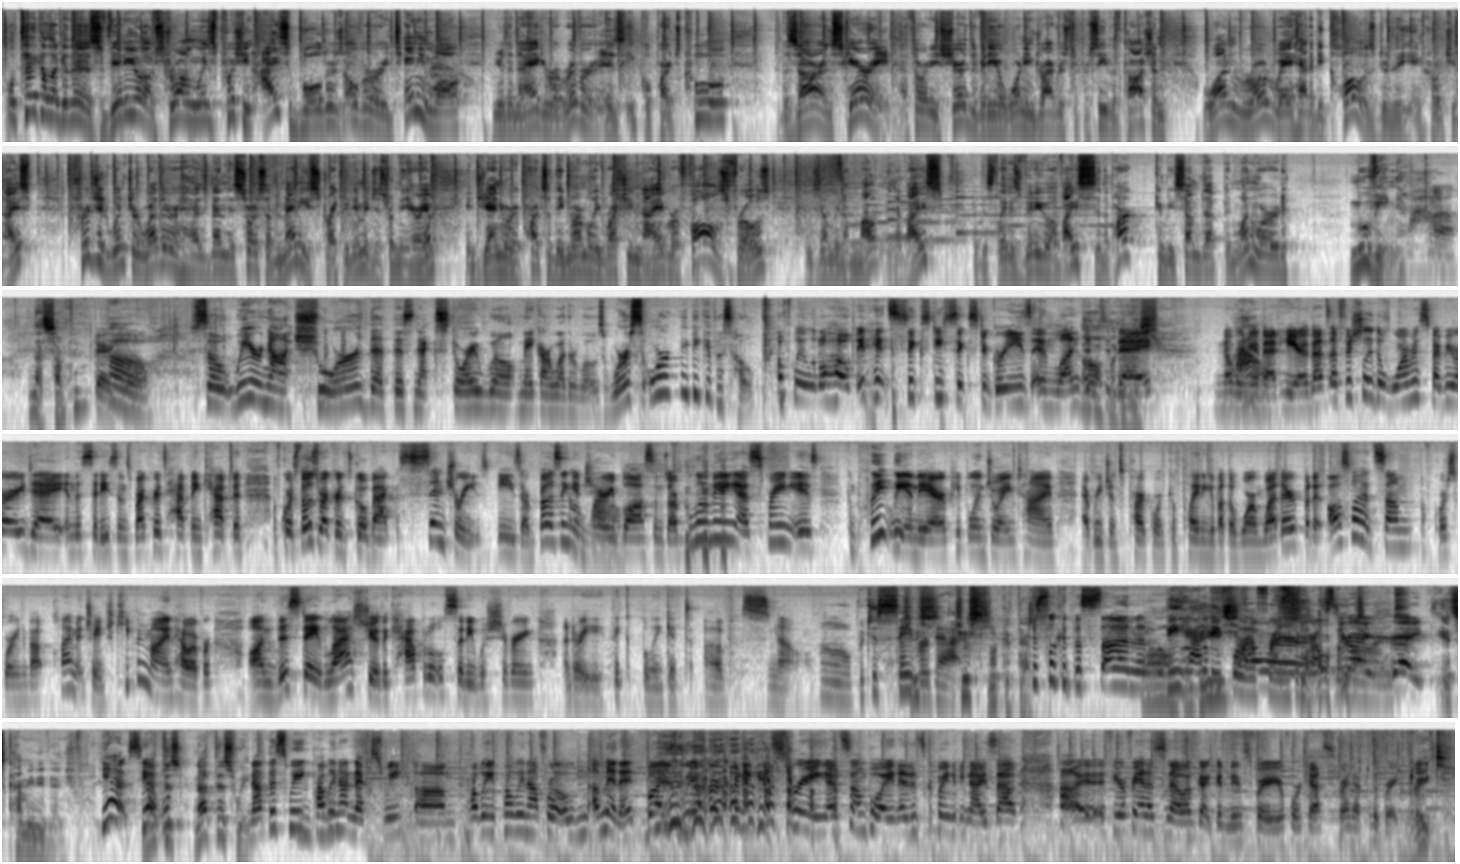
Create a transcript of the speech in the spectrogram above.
Well, take a look at this video of strong winds pushing ice boulders over a retaining wall near the Niagara River is equal parts cool, bizarre, and scary. Authorities shared the video warning drivers to proceed with caution. One roadway had to be closed due to the encroaching ice. Frigid winter weather has been the source of many striking images from the area. In January, parts of the normally rushing Niagara Falls froze, resembling a mountain of ice. But this latest video of ice in the park can be summed up in one word moving. Wow. Isn't that something? Very oh. So we are not sure that this next story will make our weather woes worse or maybe give us hope. Hopefully a little hope. It hit 66 degrees in London Oh, my today. goodness. Nowhere near that here. That's officially the warmest February day in the city since records have been kept. And of course, those records go back centuries. Bees are buzzing oh, and cherry wow. blossoms are blooming as spring is completely in the air. People enjoying time at Regent's Park weren't complaining about the warm weather, but it also had some, of course, worrying about climate change. Keep in mind, however, on this day last year, the capital city was shivering under a thick blanket of snow. Oh, but just savor Just, that. just look at that. Just look at the sun and Oh, Be happy for our friends across the Right, right. It's coming eventually. Yes, yeah. Not well, this, not this week. Not this week, probably not next week, um, probably probably not for a, a minute, but we are going to get spring at some point, and it's going to be nice out. Uh, if you're a fan of snow, I've got good news for you. Your forecast right after the break. Great.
